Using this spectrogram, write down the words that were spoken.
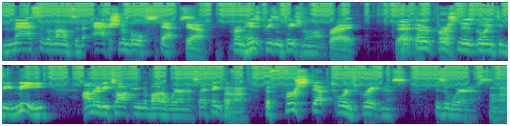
massive amounts of actionable steps Yeah. from his presentation alone Right. the third cool. person is going to be me. I'm going to be talking about awareness. I think the, Uh-huh. the first step towards greatness is awareness. Uh-huh.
